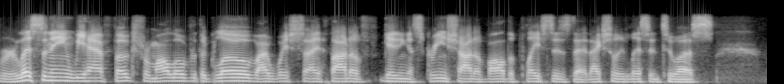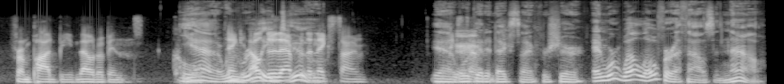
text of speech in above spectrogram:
for listening. We have folks from all over the globe. I wish I thought of getting a screenshot of all the places that actually listen to us from Podbean. That would have been cool. Yeah, we Thank you. I'll do that for the next time. Yeah, Yeah. we'll get it next time for sure. And we're well over a thousand now.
